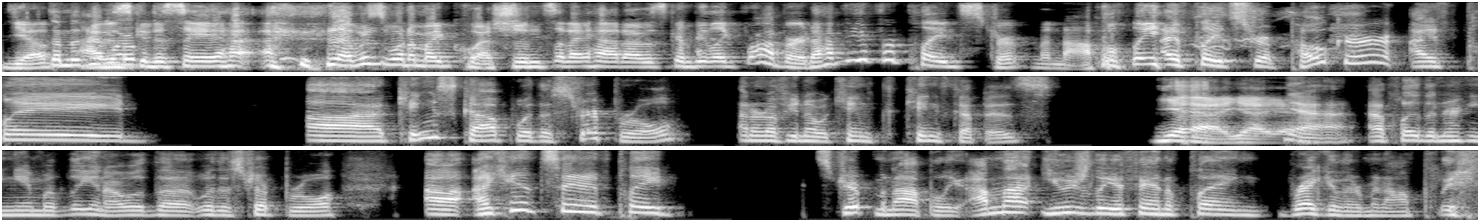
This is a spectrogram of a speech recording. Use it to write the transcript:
yep. Some of the I was are- gonna say that was one of my questions that I had. I was gonna be like, Robert, have you ever played Strip Monopoly? I've played strip poker. I've played uh King's Cup with a strip rule. I don't know if you know what King King's Cup is. yeah, yeah, yeah. Yeah, I played the drinking game with you know with the with a strip rule. Uh I can't say I've played strip Monopoly. I'm not usually a fan of playing regular Monopoly.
